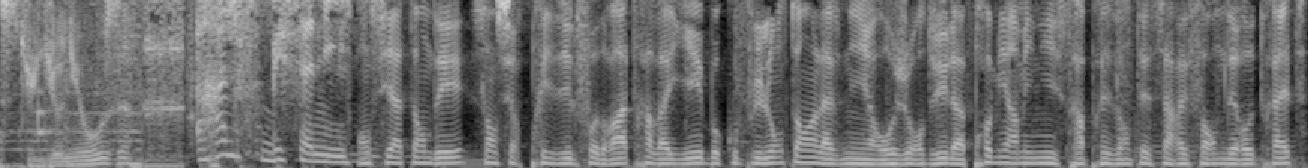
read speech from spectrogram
Studio News. Ralph Béchani. On s'y attendait, sans surprise, il faudra travailler beaucoup plus longtemps à l'avenir. Aujourd'hui, la Première ministre a présenté sa réforme des retraites.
